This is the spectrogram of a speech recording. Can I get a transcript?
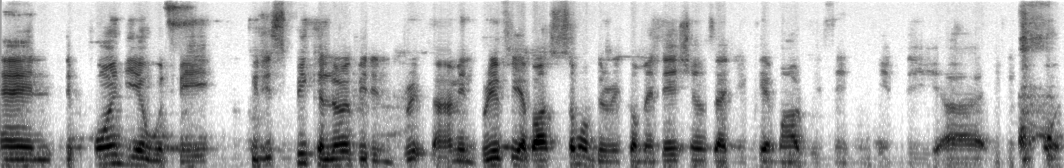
And the point here would be, could you speak a little bit in brief, I mean, briefly about some of the recommendations that you came out with in, in the, uh, in the report?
